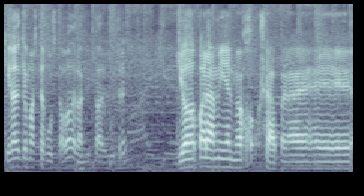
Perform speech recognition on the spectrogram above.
¿Quién era el que más te gustaba de la quinta del buitre? Yo para mí el mejor, o sea, eh,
